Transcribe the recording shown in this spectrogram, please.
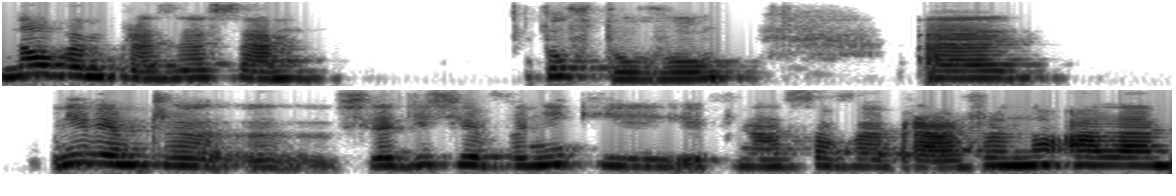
nowym prezesem Tuftuwu. E, nie wiem, czy y, śledzicie wyniki finansowe branży, no ale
